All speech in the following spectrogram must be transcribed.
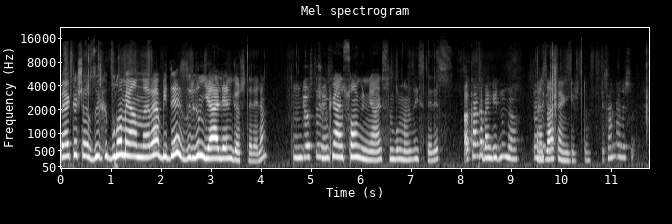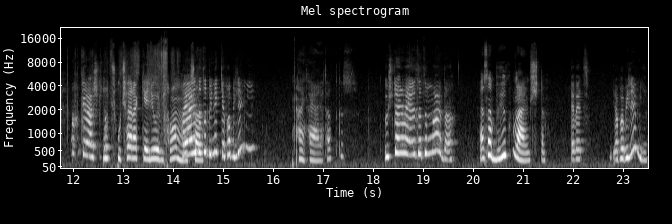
Ve arkadaşlar zırhı bulamayanlara bir de zırhın yerlerini gösterelim. Hı, gösterin. Çünkü yani son gün yani sizin bulmanızı isteriz. Aa, kanka ben girdim ya. Sen Ben zaten girdim. E sen neredesin? Ah gel aşkım. Uç, uçarak geliyorum tamam mı? Hayalet Uçarak. atı binek yapabilir miyim? Hay, hayalet at kız. Üç tane hayalet atım var da. Ben sana büyük mü vermiştim? Evet. Yapabilir miyim?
